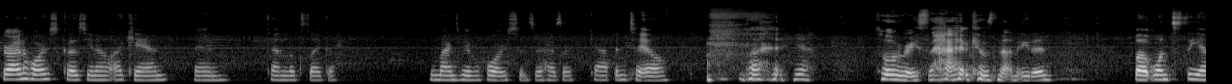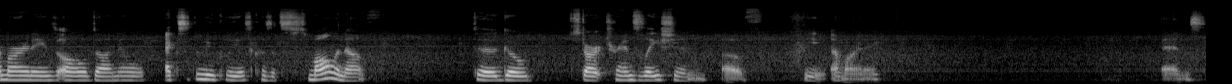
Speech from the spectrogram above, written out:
drawing a horse because, you know, I can, and kind of looks like a, reminds me of a horse since it has a cap and tail. but, yeah, so we'll erase that because it's not needed. But once the mRNA is all done, it'll exit the nucleus because it's small enough to go start translation of the mRNA. Ends.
